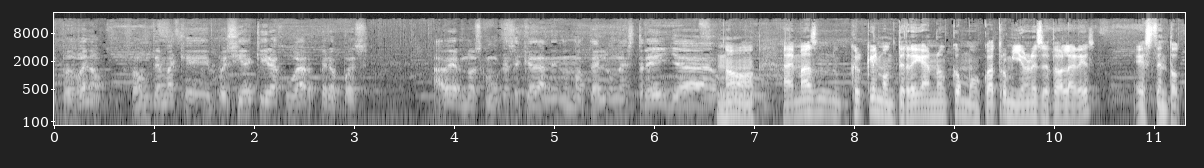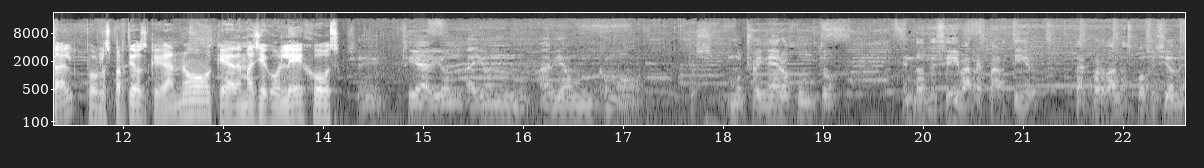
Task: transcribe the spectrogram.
y pues bueno, fue un tema que pues sí hay que ir a jugar, pero pues a ver, no es como que se quedan en un hotel una estrella. No, además creo que el Monterrey ganó como 4 millones de dólares este, en total por los partidos que ganó, que además llegó lejos. Sí, sí, hay un, hay un, había un como pues, mucho dinero junto en donde se iba a repartir de acuerdo a las posiciones.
